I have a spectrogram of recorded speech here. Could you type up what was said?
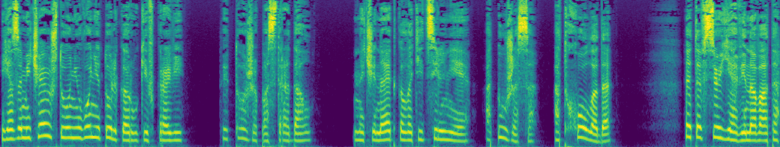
«Я замечаю, что у него не только руки в крови. Ты тоже пострадал». Начинает колотить сильнее, от ужаса, от холода. «Это все я виновата.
